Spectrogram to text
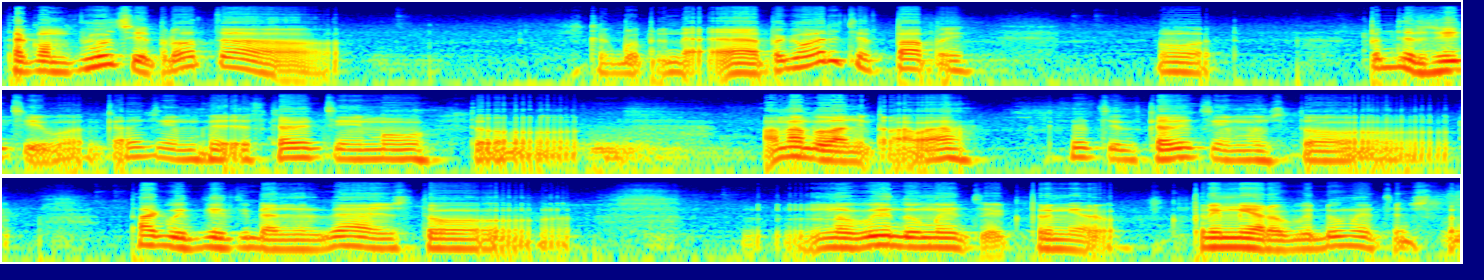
В таком случае просто как бы э, поговорите с папой. Вот. Поддержите его, скажите ему, скажите ему, что она была не права. Скажите, скажите ему, что так вести себя нельзя, что, ну, вы думаете, к примеру, к примеру, вы думаете, что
